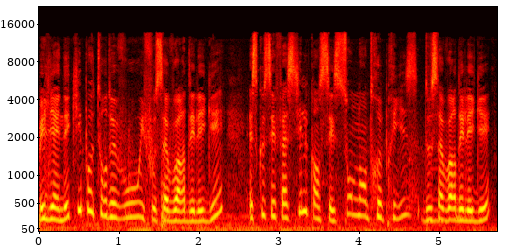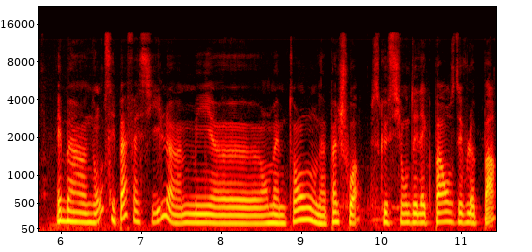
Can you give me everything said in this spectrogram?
mais il y a une équipe autour de vous, il faut savoir déléguer. Est-ce que c'est facile quand c'est son entreprise de savoir déléguer? Eh ben non, c'est pas facile, mais euh, en même temps, on n'a pas le choix, parce que si on délègue pas, on se développe pas.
